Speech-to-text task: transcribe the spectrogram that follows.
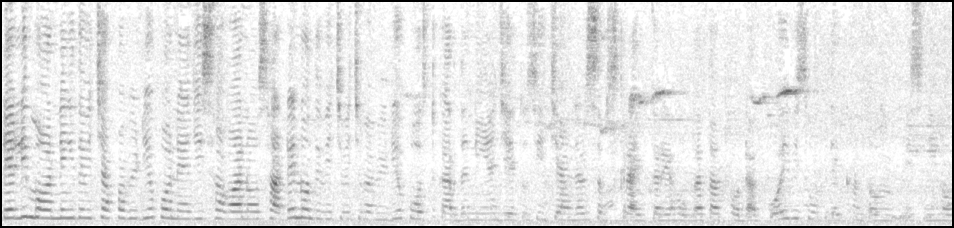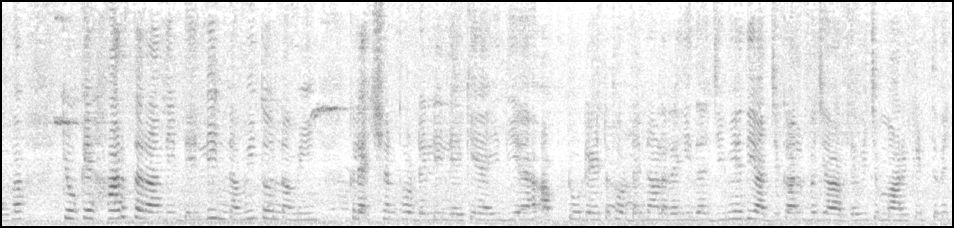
ਡੇਲੀ ਮਾਰਨਿੰਗ ਦੇ ਵਿੱਚ ਆਪਾਂ ਵੀਡੀਓ ਪਾਉਂਦੇ ਆ ਜੀ 9:30 9:30 ਦੇ ਵਿੱਚ ਵਿੱਚ ਮੈਂ ਵੀਡੀਓ ਪੋਸਟ ਕਰ ਦਿੰਨੀ ਆ ਜੇ ਤੁਸੀਂ ਚੈਨਲ ਸਬਸਕ੍ਰਾਈਬ ਕਰਿਆ ਹੋਊਗਾ ਤਾਂ ਤੁਹਾਡਾ ਕੋਈ ਵੀ ਸੂਟ ਦੇਖਣ ਤੋਂ ਮਿਸ ਨਹੀਂ ਹੋਊਗਾ, ਕਿਉਂਕਿ ਹਰ ਤਰ੍ਹਾਂ ਦੀ ਡੇਲੀ ਨਵੀਂ ਤੋਂ ਨਵੀਂ ਕਲੈਕਸ਼ਨ ਤੁਹਾਡੇ ਲਈ ਲੈ ਕੇ ਆਈ ਦੀ ਹੈ ਅਪ ਟੂ ਡੇਟ ਤੁਹਾਡੇ ਨਾਲ ਰਹੀਦਾ ਜਿਵੇਂ ਦੀ ਅੱਜ ਕੱਲ ਬਾਜ਼ਾਰ ਦੇ ਵਿੱਚ ਮਾਰਕੀਟ ਦੇ ਵਿੱਚ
